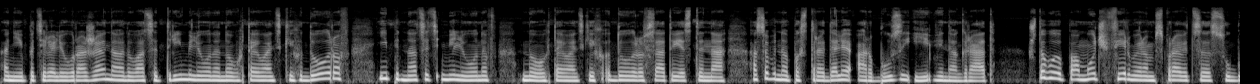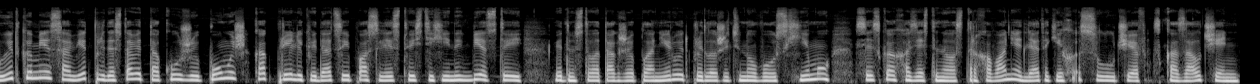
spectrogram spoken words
Они потеряли урожай на 23 миллиона новых тайваньских долларов и 15 миллионов новых тайваньских долларов соответственно. Особенно пострадали арбузы и виноград. Чтобы помочь фермерам справиться с убытками, Совет предоставит такую же помощь, как при ликвидации последствий стихийных бедствий. Ведомство также планирует предложить новую схему сельскохозяйственного страхования для таких случаев, сказал Чень.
